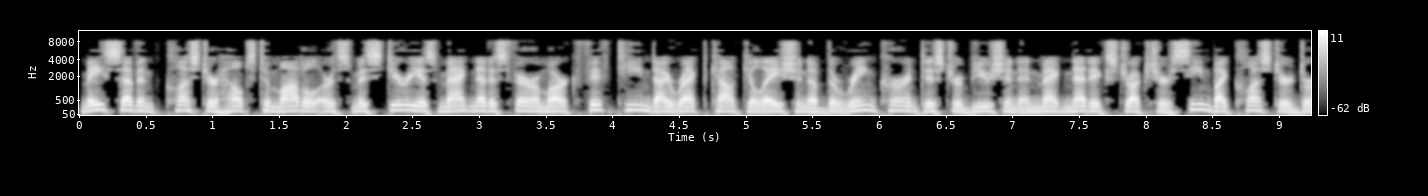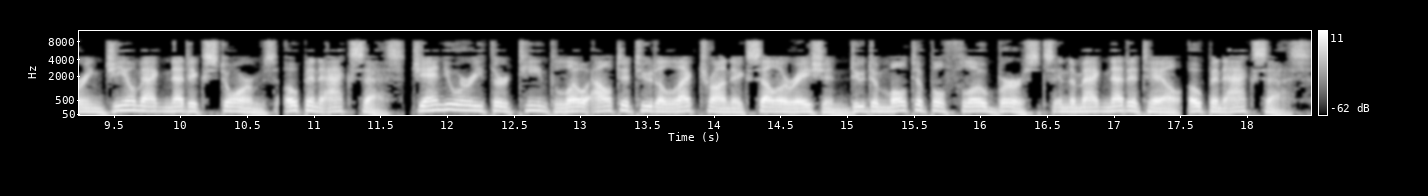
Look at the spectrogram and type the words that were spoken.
May 7 – Cluster helps to model Earth's mysterious magnetosphere Mark 15 – Direct calculation of the ring current distribution and magnetic structure seen by cluster during geomagnetic storms open access. January 13 – Low-altitude electron acceleration due to multiple flow bursts in the magnetotail open access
